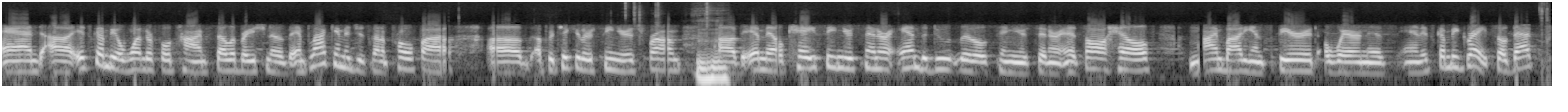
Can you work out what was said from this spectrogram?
And uh, it's going to be a wonderful time celebration of, and Black Image is going to profile uh, a particular seniors from mm-hmm. uh, the MLK Senior Center and the Doolittle Senior Center. And it's all health, mind, body, and spirit awareness, and it's going to be great. So that's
